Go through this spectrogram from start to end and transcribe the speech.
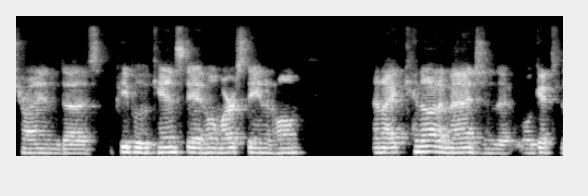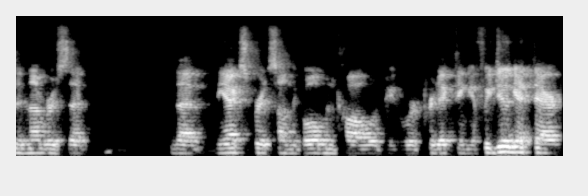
trying uh, people who can stay at home are staying at home, and I cannot imagine that we'll get to the numbers that that the experts on the Goldman call would be were predicting. If we do get there,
